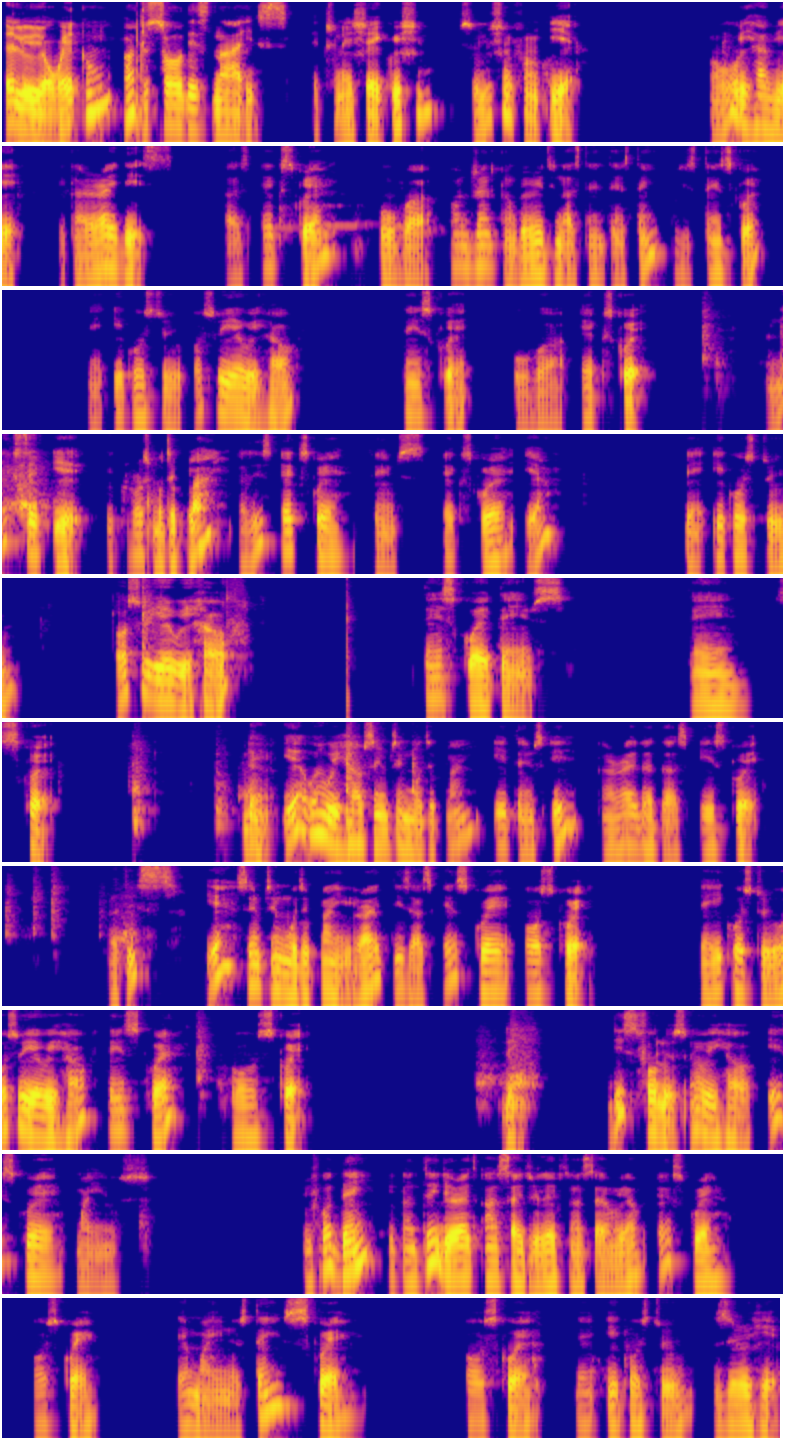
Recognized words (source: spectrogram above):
Hello, you're welcome. How to solve this nice exponential equation? Solution from here. And what we have here, we can write this as x squared over 100 can be written as 10 times 10, which is 10 squared. Then equals to, also here we have 10 squared over x squared. The next step here, we cross multiply as this x squared times x squared here. Then equals to Also here we have 10 square times 10 square. Then here when we have same thing multiplying, a times a, can write that as a square. That is, yeah same thing multiplying, write this as a square or square. Then equals to, also here we have 10 square or square. Then this follows when we have a square minus. Before then, you can take the right hand side to the left hand side. We have x square or square, then minus 10 square or square, then equals to 0 here.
